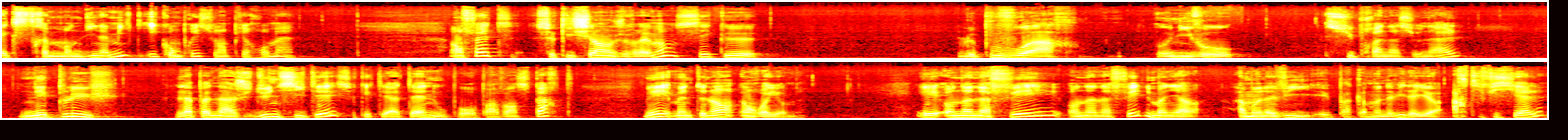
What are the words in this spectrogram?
d'extrêmement dynamique, y compris sur l'Empire romain. En fait, ce qui change vraiment, c'est que le pouvoir au niveau supranational n'est plus l'apanage d'une cité, ce qui était Athènes ou pour auparavant Sparte, mais maintenant un royaume. Et on en a fait, on en a fait de manière, à mon avis, et pas qu'à mon avis d'ailleurs, artificielle,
